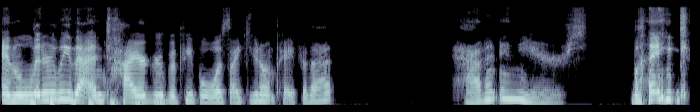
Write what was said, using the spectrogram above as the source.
And literally that entire group of people was like, you don't pay for that? Haven't in years. Like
